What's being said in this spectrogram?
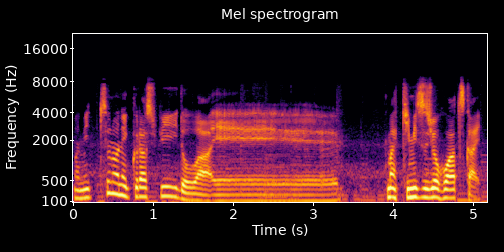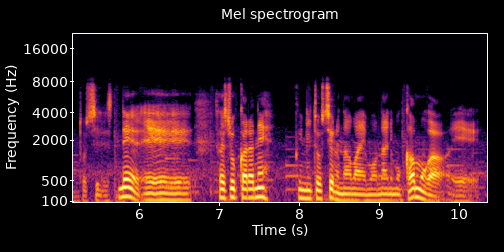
まあ、3つのね、クラッシュフィードは、えーまあ、機密情報扱いとしてですね、えー最初からね、国としての名前も何もかもが、えー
